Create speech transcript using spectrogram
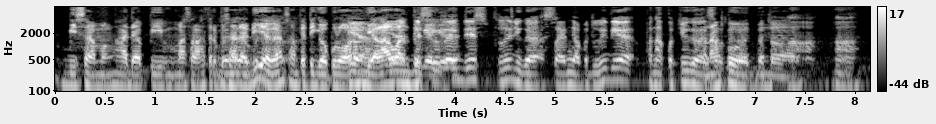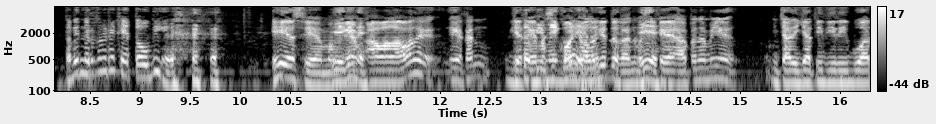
bisa menghadapi masalah terbesar Benar, dia kan sampai 30 orang Iya, dia lawan iya, tuh dia, kayak gitu. dia sebetulnya juga selain nggak peduli dia penakut juga. Penakut, sebetulnya. betul. Ah, ah, ah. Tapi menurut dia kayak Toby gak? Iya sih emang. Iya kan ya? Awal-awal ya, ya kan dia kayak masih konyol ya? gitu kan, masih Iya. kayak apa namanya mencari jati diri buat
